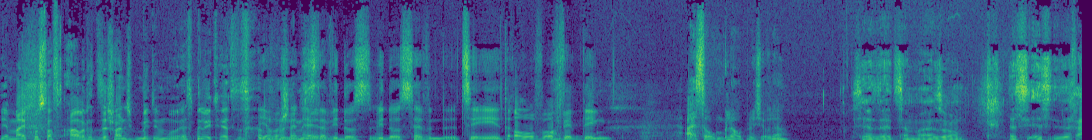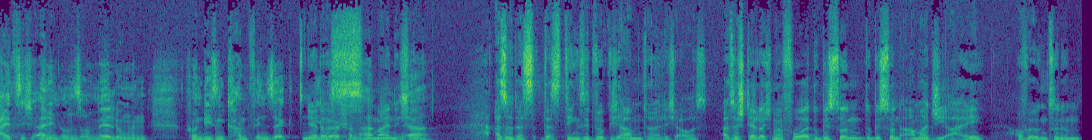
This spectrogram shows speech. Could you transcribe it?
Ja, Microsoft arbeitet wahrscheinlich mit dem US-Militär zusammen. Ja, wahrscheinlich ist da. Windows, Windows 7 CE drauf auf dem Ding. Also unglaublich, oder? sehr seltsam. Also, das, ist, das reiht sich ein in unsere Meldungen von diesen Kampfinsekten, Ja, die wir das schon hatten. meine ich, ja. Also das, das Ding sieht wirklich abenteuerlich aus. Also stellt euch mal vor, du bist so ein, du bist so ein armer GI auf irgendeinem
